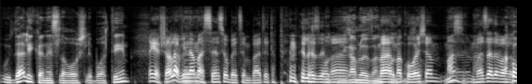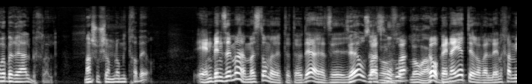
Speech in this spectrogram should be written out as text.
הוא יודע להיכנס לראש לבועטים. רגע, אפשר להבין ו- למה אסנסיו בעצם בעט את הפנדל הזה? מה- אני גם לא הבנתי. מה מה קורה. שם? מה זה? מה זה הדבר מה הזה? קורה בריאל בכלל? משהו שם לא מתחבר. אין בין זה מה, מה זאת אומרת? אתה יודע, זה... זהו, זה בתקופה- הסיפור. לא רק. לא, בין היתר, אבל אין לך מי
